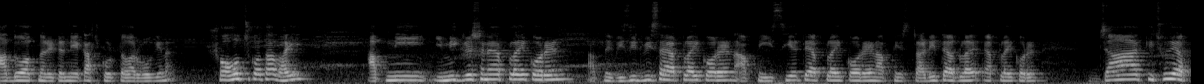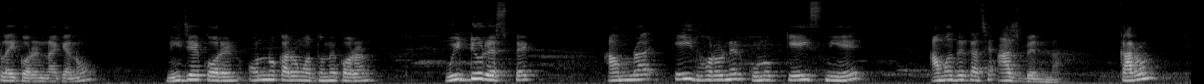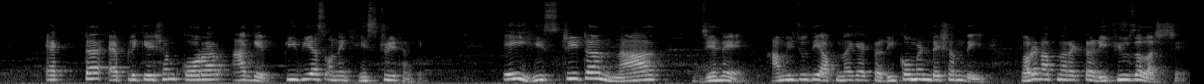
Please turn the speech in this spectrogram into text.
আদৌ আপনার এটা নিয়ে কাজ করতে পারব কি না সহজ কথা ভাই, আপনি ইমিগ্রেশনে অ্যাপ্লাই করেন, আপনি ভিজিট ভিসা অ্যাপ্লাই করেন, আপনি ইসিএতে অ্যাপ্লাই করেন, আপনি স্টাডিতে অ্যাপ্লাই অ্যাপ্লাই করেন, যা কিছুই অ্যাপ্লাই করেন না কেন নিজে করেন, অন্য কারোর মাধ্যমে করান। উইথ ডিউ রেসপেক্ট আমরা এই ধরনের কোনো কেস নিয়ে আমাদের কাছে আসবেন না। কারণ একটা অ্যাপ্লিকেশন করার আগে প্রিভিয়াস অনেক হিস্ট্রি থাকে। এই হিস্ট্রিটা না জেনে আমি যদি আপনাকে একটা রিকমেন্ডেশন দিই, ধরেন আপনার একটা রিফিউজাল আসছে।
